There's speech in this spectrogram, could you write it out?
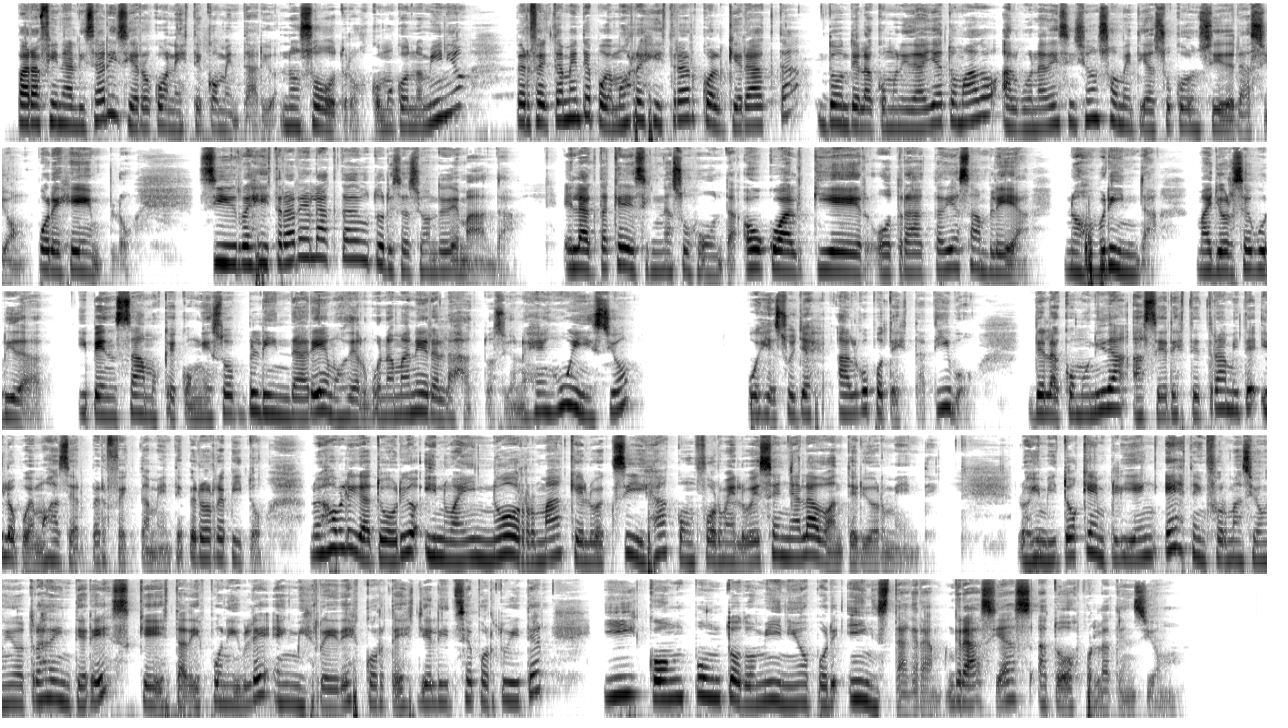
Para finalizar y cierro con este comentario, nosotros como condominio perfectamente podemos registrar cualquier acta donde la comunidad haya tomado alguna decisión sometida a su consideración. Por ejemplo, si registrar el acta de autorización de demanda el acta que designa su junta o cualquier otra acta de asamblea nos brinda mayor seguridad y pensamos que con eso blindaremos de alguna manera las actuaciones en juicio, pues eso ya es algo potestativo de la comunidad hacer este trámite y lo podemos hacer perfectamente. Pero repito, no es obligatorio y no hay norma que lo exija conforme lo he señalado anteriormente. Los invito a que empleen esta información y otras de interés que está disponible en mis redes Cortés Yelitze por Twitter y con punto dominio por Instagram. Gracias a todos por la atención.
